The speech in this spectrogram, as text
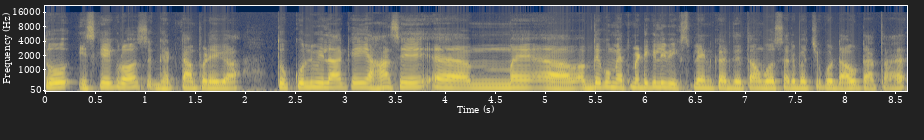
तो इसके क्रॉस घटना पड़ेगा। तो कुल मिला के यहाँ से आ, मैं आ, अब देखो मैथमेटिकली भी एक्सप्लेन कर देता हूँ बहुत सारे बच्चों को डाउट आता है।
